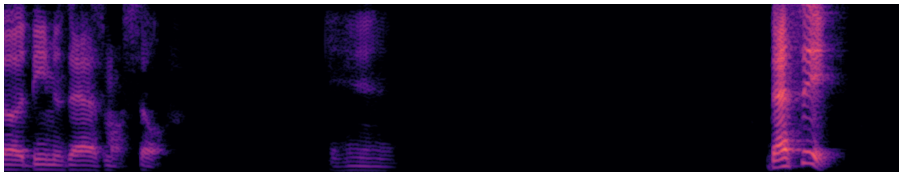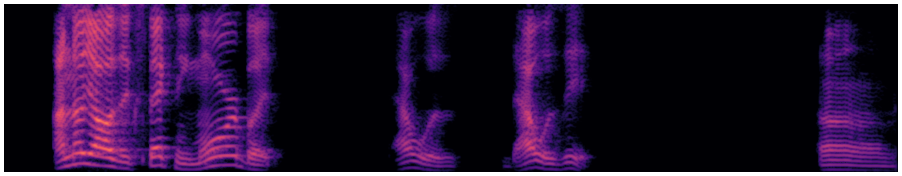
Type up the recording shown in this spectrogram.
uh, demon's ass myself. And that's it. I know y'all was expecting more, but that was that was it. Um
